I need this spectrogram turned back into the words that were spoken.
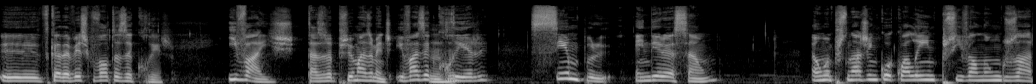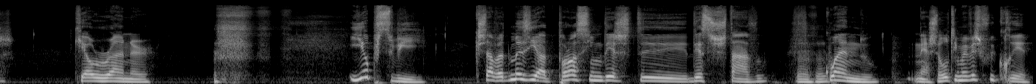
de cada vez que voltas a correr. E vais, estás a perceber mais ou menos, e vais a correr sempre em direção a uma personagem com a qual é impossível não gozar, que é o Runner. E eu percebi que estava demasiado próximo deste, desse estado quando, nesta última vez que fui correr,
